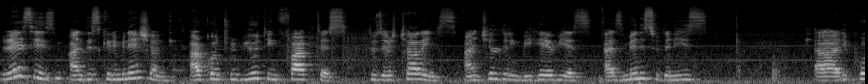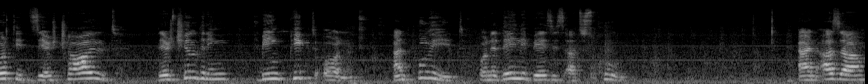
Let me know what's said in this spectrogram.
Racism and discrimination are contributing factors to their challenge and children behaviors as many Sudanese uh, reported their child, their children being picked on and bullied on a daily basis at school and other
